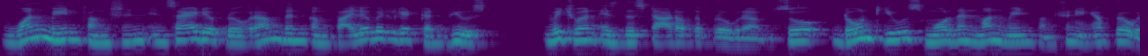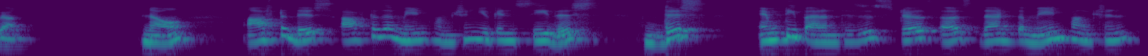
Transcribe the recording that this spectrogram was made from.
one main function inside your program, then compiler will get confused which one is the start of the program. So don't use more than one main function in your program. Now, after this, after the main function, you can see this. This empty parenthesis tells us that the main function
